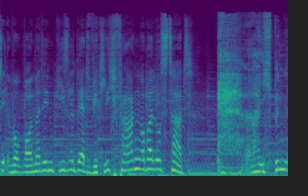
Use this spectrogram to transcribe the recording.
de, wo- wollen wir den Gieselbert wirklich fragen, ob er Lust hat? Ah, Ich bin, äh,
